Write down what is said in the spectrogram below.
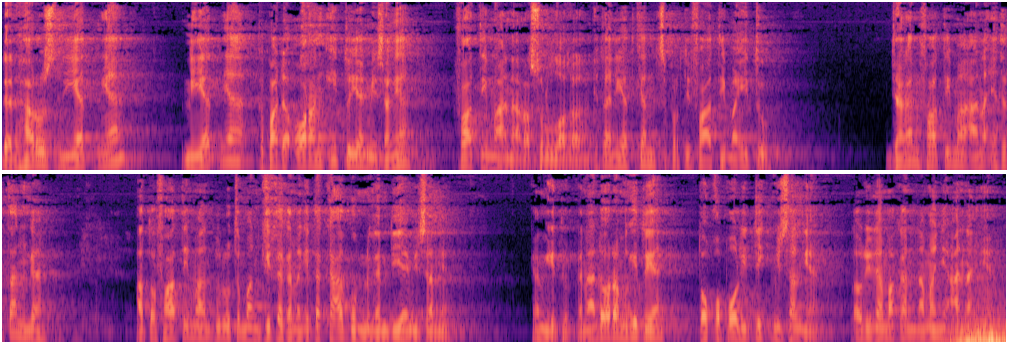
Dan harus niatnya niatnya kepada orang itu ya misalnya Fatimah anak Rasulullah SAW. Kita niatkan seperti Fatimah itu. Jangan Fatimah anaknya tetangga. Atau Fatimah dulu teman kita karena kita kagum dengan dia misalnya. Kan gitu. Karena ada orang begitu ya. Tokoh politik misalnya. Lalu dinamakan namanya anaknya.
